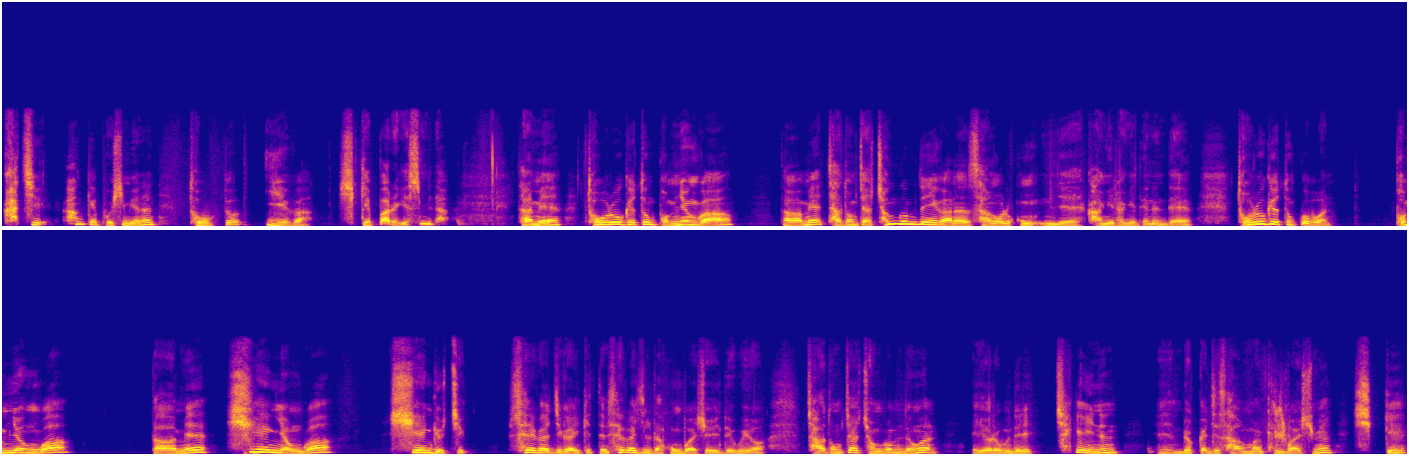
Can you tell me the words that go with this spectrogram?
같이 함께 보시면 더욱더 이해가 쉽게 빠르겠습니다. 다음에 도로교통법령과 다음에 자동차 점검 등에 관한 사항을 공, 이제 강의를 하게 되는데 도로교통법은 법령과 다음에 시행령과 시행규칙 세 가지가 있기 때문에 세 가지를 다 공부하셔야 되고요. 자동차 점검 등은 여러분들이 책에 있는 몇 가지 사항만 공부하시면 쉽게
